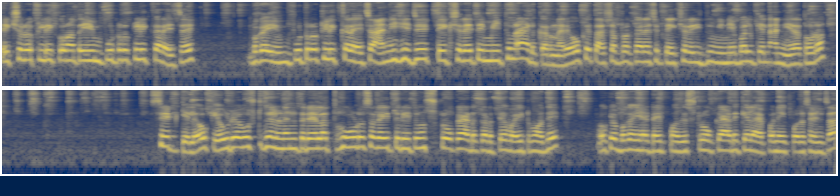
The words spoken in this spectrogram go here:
टेक्स्चरवर क्लिक करून आता इम्पुटवर क्लिक करायचं आहे बघा इम्पुटवर क्लिक करायचं आणि हे जे टेक्स्चर आहे ते मी इथून ऍड करणार आहे. ओके तर अशा प्रकारे टेक्स्चर इथून इनेबल केलं आणि याला थोडं सेट केलं. ओके एवढ्या गोष्टी झाल्यानंतर याला थोडंसं काहीतरी इथून स्ट्रोक ऍड करते व्हाईटमध्ये ओके बघा या टाईपमध्ये स्ट्रोक ऍड केला आहे आपण एक पर्सेंटचा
